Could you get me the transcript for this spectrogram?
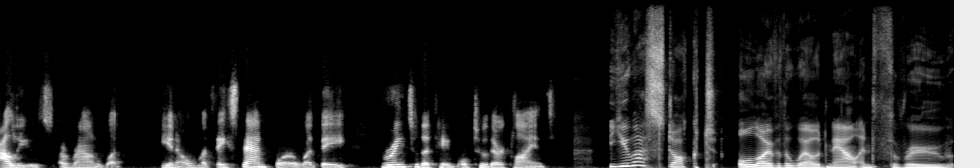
values around what you know what they stand for, what they bring to the table to their clients. You are stocked all over the world now and through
